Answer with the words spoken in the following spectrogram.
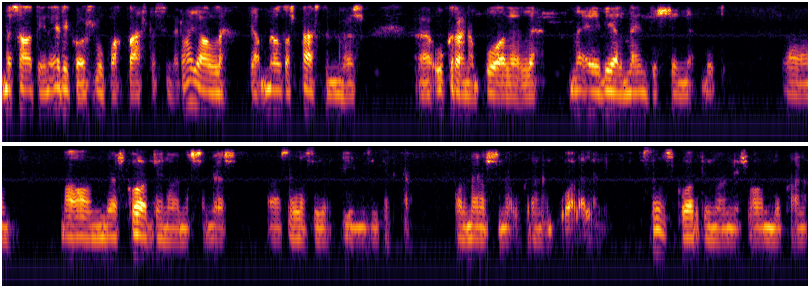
me saatiin erikoislupa päästä sinne rajalle ja me oltaisiin päästy myös ä, Ukrainan puolelle. Me ei vielä menty sinne, mutta ä, mä oon myös koordinoimassa myös ä, sellaisia ihmisiä, jotka on menossa sinne Ukrainan puolelle. Niin sellaisessa koordinoinnissa on mukana.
